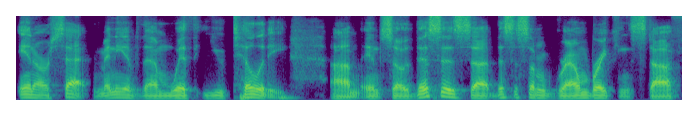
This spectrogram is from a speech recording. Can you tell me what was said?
in our set. Many of them with utility. Um, and so this is uh, this is some groundbreaking stuff,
